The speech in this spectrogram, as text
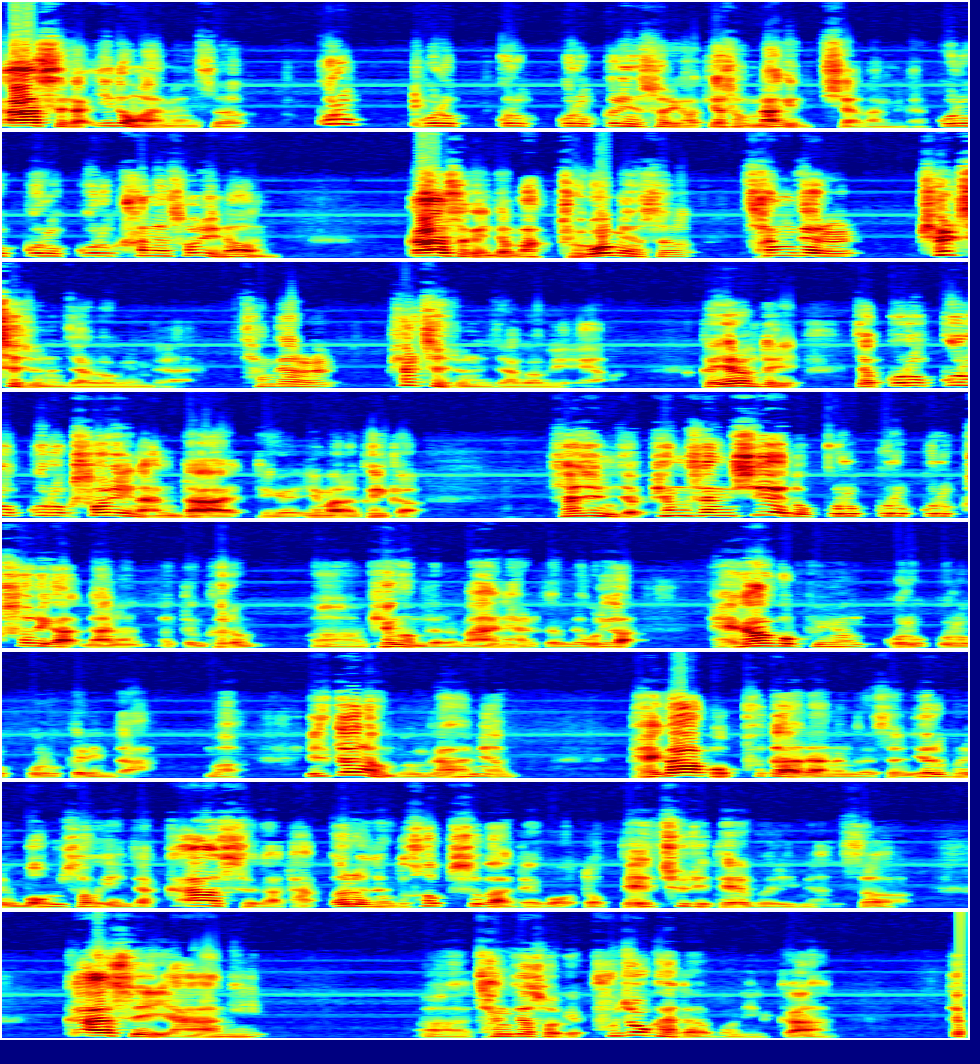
가스가 이동하면서 꾸룩 꾸룩 꾸룩 꾸룩 끓이는 소리가 계속 나기 시작합니다. 꾸룩 꾸룩 꾸룩 하는 소리는 가스가 이제 막 들어오면서 상자를 펼쳐주는 작업입니다. 상자를 펼쳐주는 작업이에요. 그 여러분들이 꾸룩꾸룩꾸룩 소리 난다. 이 말은 그러니까 사실 이제 평상시에도 꾸룩꾸룩꾸룩 소리가 나는 어떤 그런 어, 경험들을 많이 할 겁니다. 우리가 배가 고프면 꾸룩꾸룩꾸룩 거린다. 뭐 일단은 뭔가 하면 배가 고프다라는 것은 여러분의 몸속에 이제 가스가 다 어느 정도 흡수가 되고 또 배출이 돼 버리면서 가스의 양이 어, 창자 속에 부족하다 보니까 자,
